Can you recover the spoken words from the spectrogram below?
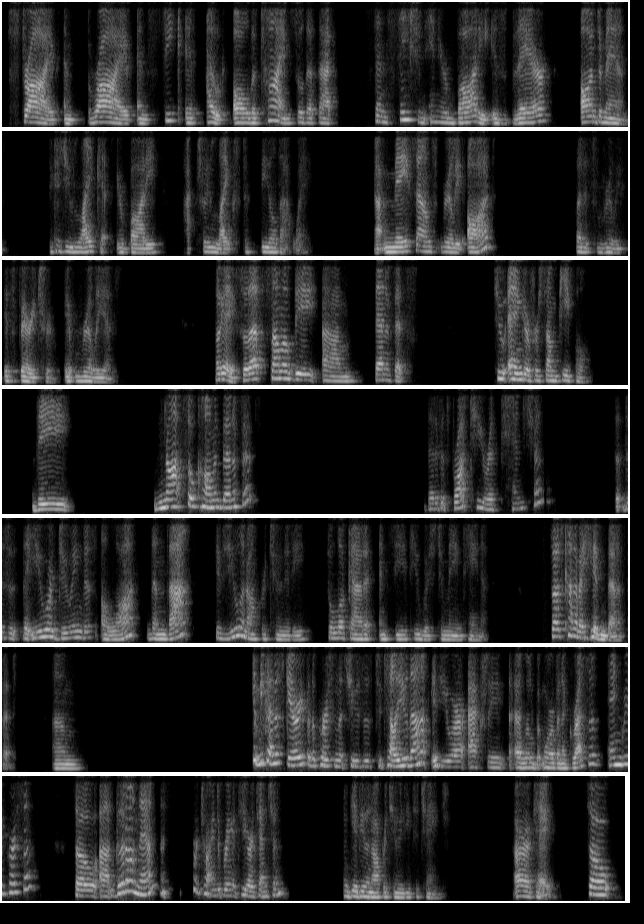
strive and thrive and seek it out all the time so that that sensation in your body is there on demand because you like it. Your body actually likes to feel that way. That may sound really odd, but it's really, it's very true. It really is. Okay, so that's some of the um, benefits to anger for some people. The not so common benefit that if it's brought to your attention that this is that you are doing this a lot, then that gives you an opportunity to look at it and see if you wish to maintain it. So that's kind of a hidden benefit. Um, can be kind of scary for the person that chooses to tell you that if you are actually a little bit more of an aggressive, angry person. So uh, good on them for trying to bring it to your attention and give you an opportunity to change. Okay, so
